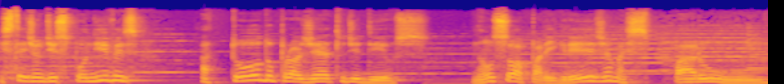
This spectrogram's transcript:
estejam disponíveis a todo o projeto de Deus, não só para a igreja, mas para o mundo.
